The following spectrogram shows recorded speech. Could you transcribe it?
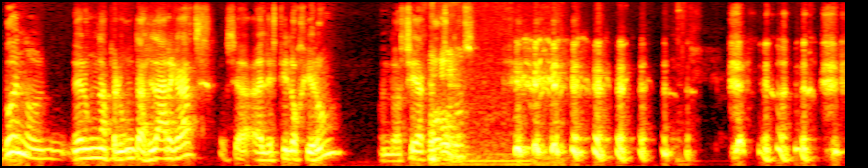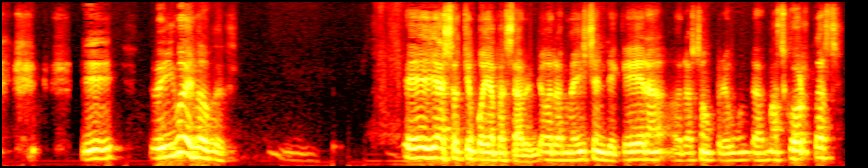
Bueno, eran unas preguntas largas, o sea, al estilo Girón, cuando hacía costos. y, y bueno, pues, eh, ya esos tiempos ya pasaron. Y ahora me dicen de que eran, ahora son preguntas más cortas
